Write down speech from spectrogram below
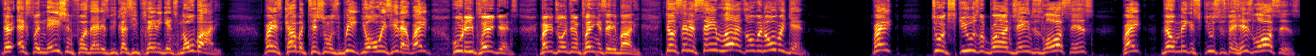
their explanation for that is because he played against nobody. Right? His competition was weak. You'll always hear that, right? Who did he play against? Michael Jordan didn't play against anybody. They'll say the same lines over and over again. Right? To excuse LeBron James's losses, right? They'll make excuses for his losses.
